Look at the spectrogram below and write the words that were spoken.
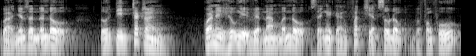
và nhân dân Ấn Độ, Tôi tin chắc rằng quan hệ hữu nghị Việt Nam Ấn Độ sẽ ngày càng phát triển sâu đậm và phong phú.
